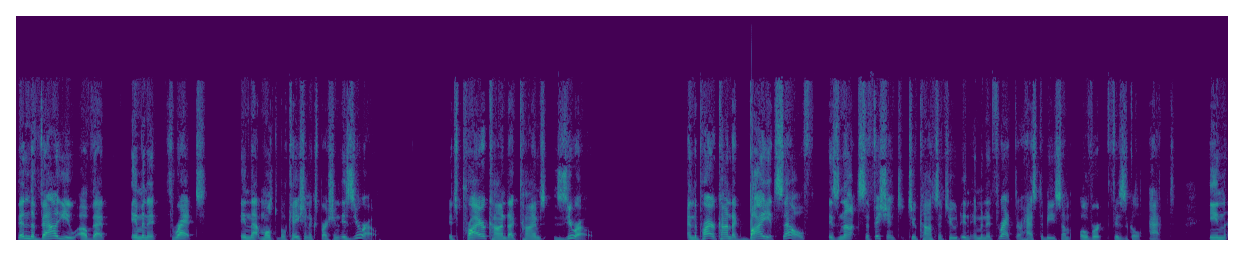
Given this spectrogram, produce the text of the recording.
then the value of that imminent threat in that multiplication expression is zero. It's prior conduct times zero. And the prior conduct by itself is not sufficient to constitute an imminent threat. There has to be some overt physical act in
